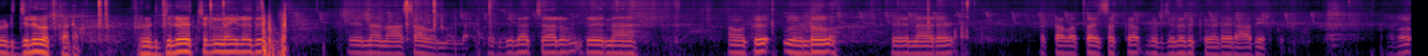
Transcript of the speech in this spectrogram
ഫ്രിഡ്ജിൽ വെക്കാം കേട്ടോ. ഫ്രിഡ്ജിൽ വെച്ചിട്ടുണ്ടെങ്കിൽ ഇത് പിന്നെ നാശമാകുന്നില്ല ഫ്രിഡ്ജിൽ വെച്ചാലും പിന്നെ നമുക്ക് വീണ്ടും പിന്നെ ഒരു എട്ടോ പത്തോ വയസ്സൊക്കെ കേടുവരാതെ ഇരിക്കും അപ്പോൾ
